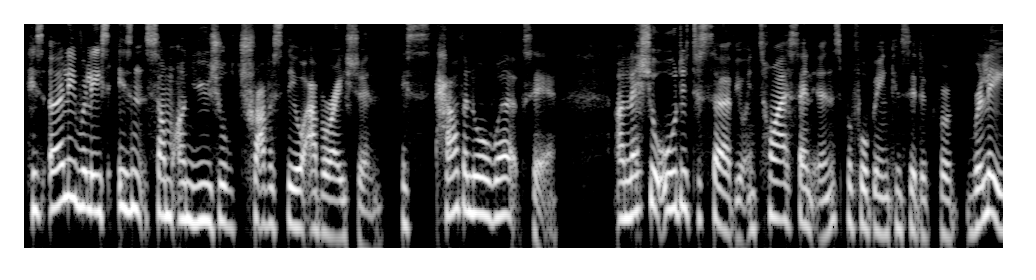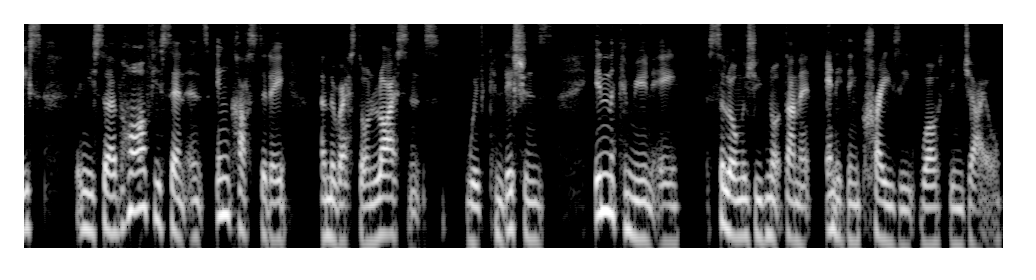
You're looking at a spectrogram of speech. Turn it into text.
his early release isn't some unusual travesty or aberration. It's how the law works here. Unless you're ordered to serve your entire sentence before being considered for release, then you serve half your sentence in custody and the rest on license with conditions in the community so long as you've not done anything crazy whilst in jail.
